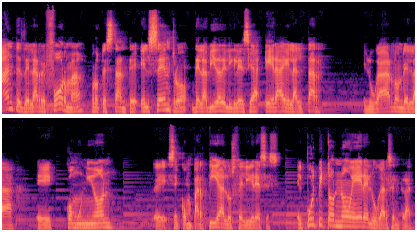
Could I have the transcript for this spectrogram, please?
Antes de la reforma protestante, el centro de la vida de la iglesia era el altar, el lugar donde la eh, comunión eh, se compartía a los feligreses. El púlpito no era el lugar central.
